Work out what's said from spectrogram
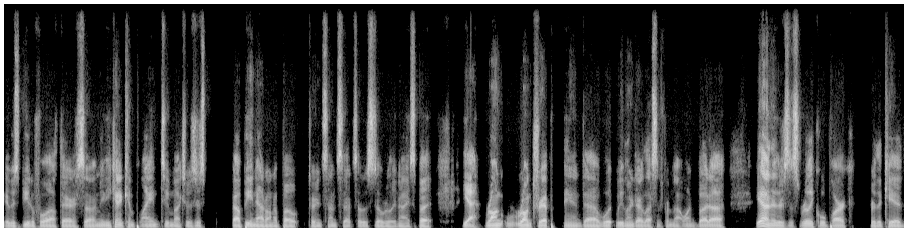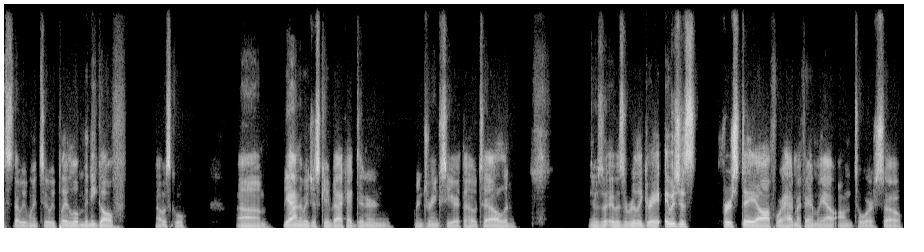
It was beautiful out there. So I mean, he couldn't complain too much. It was just about being out on a boat during sunset. So it was still really nice. But yeah, wrong wrong trip, and uh, we learned our lesson from that one. But uh, yeah, and there's this really cool park for the kids that we went to. We played a little mini golf. That was cool. Um, yeah, and then we just came back, had dinner and, and drinks here at the hotel, and it was it was a really great. It was just first day off where I had my family out on tour, so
